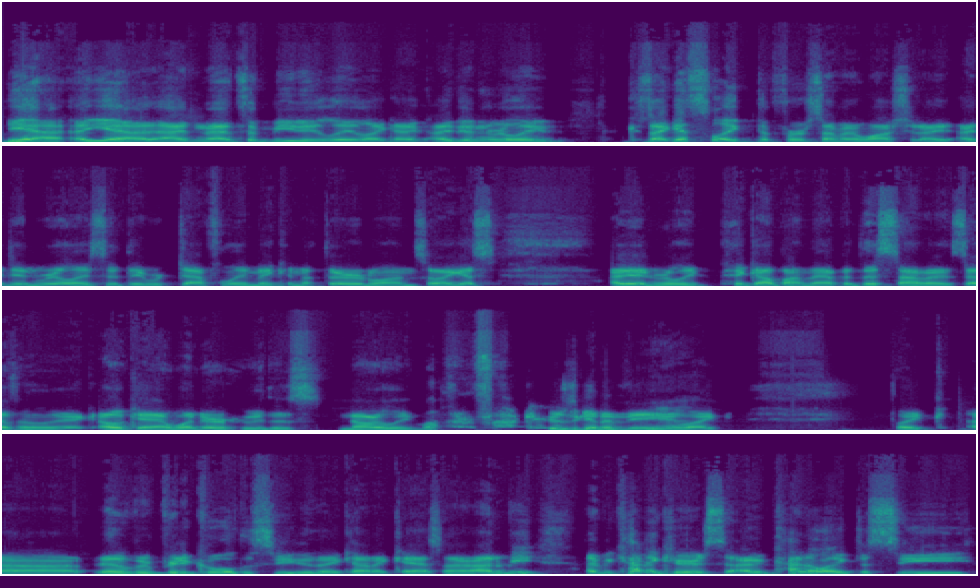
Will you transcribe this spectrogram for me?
Yeah, yeah, and that's immediately like I, I didn't really because I guess like the first time I watched it, I, I didn't realize that they were definitely making a third one. So I guess I didn't really pick up on that. But this time I was definitely like, okay, I wonder who this gnarly motherfucker is gonna be. Yeah. Like, like uh, it'll be pretty cool to see who they kind of cast. I'd be I'd be kind of curious. I'd kind of like to see.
